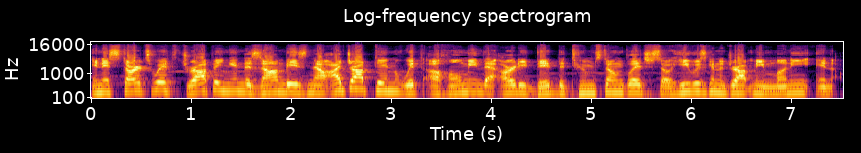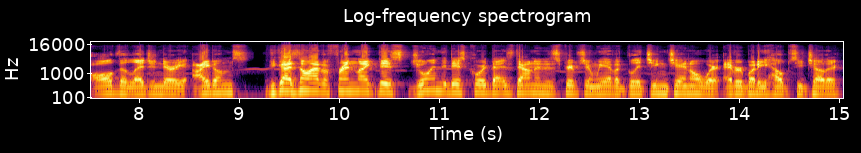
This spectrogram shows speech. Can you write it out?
And it starts with dropping into zombies. Now, I dropped in with a homie that already did the tombstone glitch, so he was going to drop me money in all the legendary items. If you guys don't have a friend like this, join the Discord that is down in the description. We have a glitching channel where everybody helps each other.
